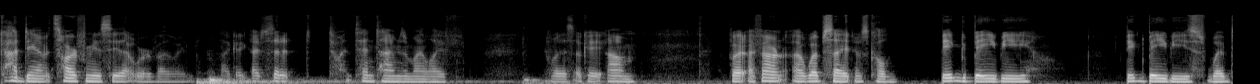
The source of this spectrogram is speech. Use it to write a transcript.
God damn, it's hard for me to say that word. By the way, like I, I've said it tw- ten times in my life before this. Okay, um, but I found a website. It was called Big Baby, Big Babies web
